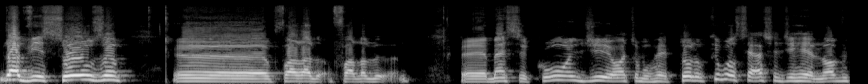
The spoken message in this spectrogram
Davi Souza uh, fala, fala uh, Mestre Conde, ótimo retorno. O que você acha de Renove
